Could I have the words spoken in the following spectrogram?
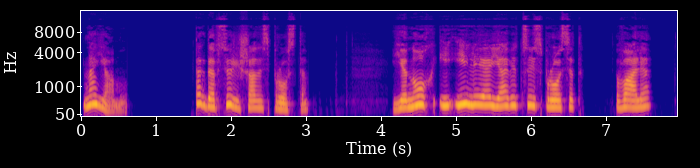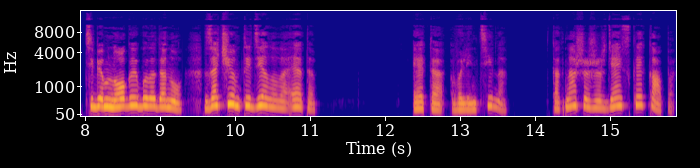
на яму. Тогда все решалось просто. Енох и Илия явятся и спросят, «Валя, тебе многое было дано. Зачем ты делала это?» Это Валентина, как наша жердяйская капа,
